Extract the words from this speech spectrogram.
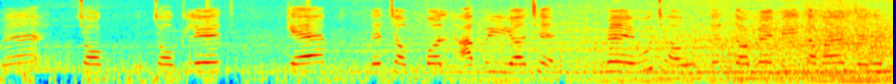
મેં ચોક, ચોકલેટ કેપ ને ચપ્પલ આપી રહ્યા છે. મેં એવું ચાહું કે તમે બી તમારા જન્મદિન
